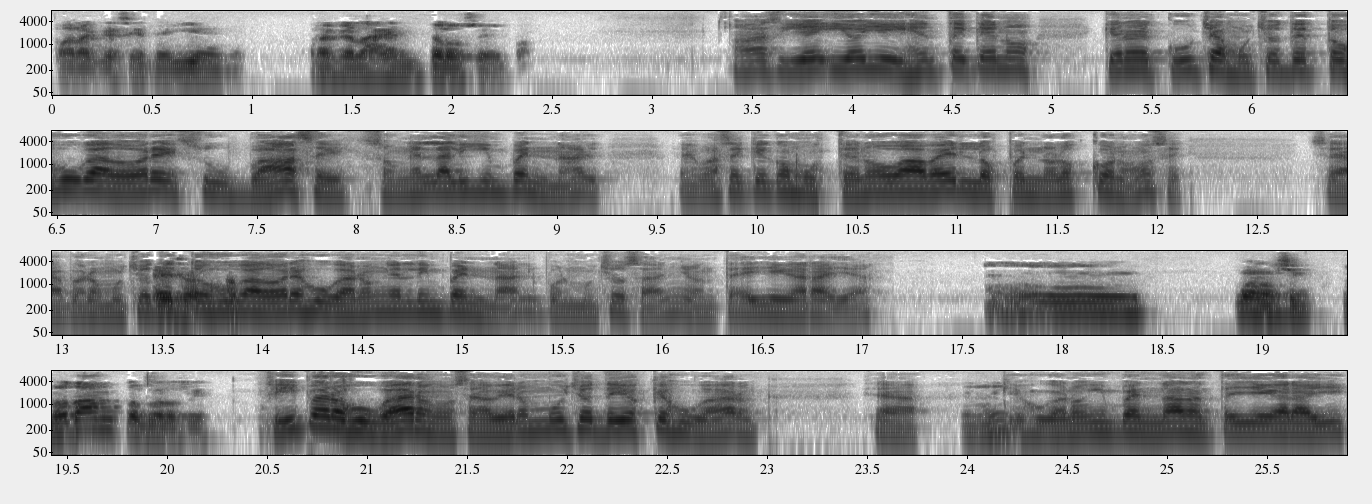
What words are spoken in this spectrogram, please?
para que se te llene, para que la gente lo sepa. Así es. Y oye, hay gente que no, que no escucha. Muchos de estos jugadores, sus bases son en la liga invernal. Que pasa es que como usted no va a verlos, pues no los conoce. O sea, pero muchos de estos jugadores jugaron en la invernal por muchos años antes de llegar allá. Mm, bueno, sí, no tanto, pero sí. Sí, pero jugaron, o sea, vieron muchos de ellos que jugaron. O sea, que jugaron invernal antes de llegar allí.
